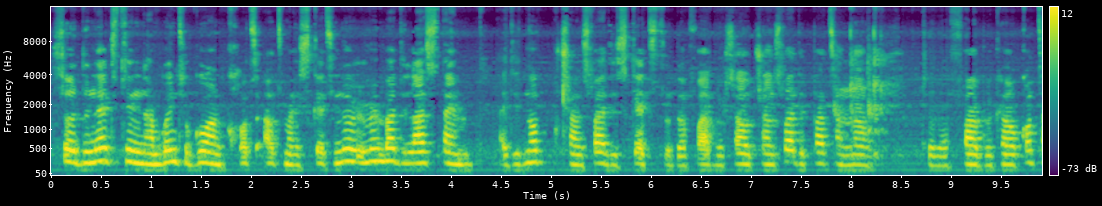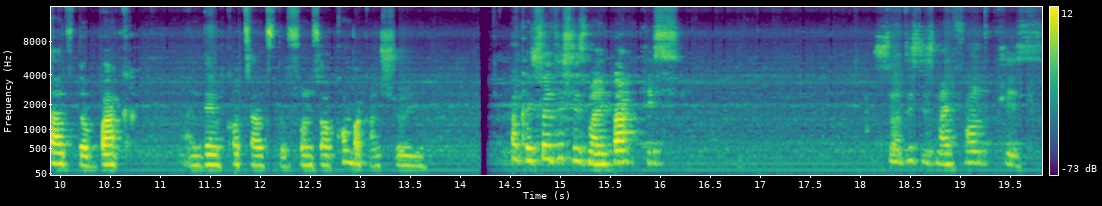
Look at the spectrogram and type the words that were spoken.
So the next thing i'm going to go and cut out my skirt. You know remember the last time i did not transfer the skirt to the fabric? So i'll transfer the pattern now to the fabric. I'll cut out the back and then cut out the front. So i'll come back and show you. Okay so this is my back piece. So this is my front piece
